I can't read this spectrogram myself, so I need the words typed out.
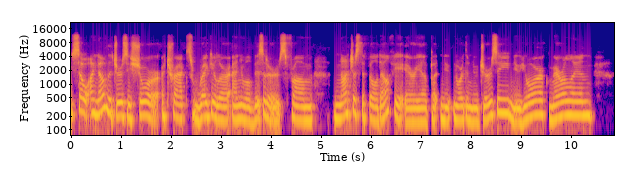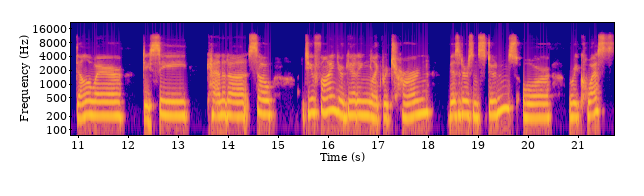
so I know the Jersey Shore attracts regular annual visitors from not just the Philadelphia area, but New- northern New Jersey, New York, Maryland, Delaware, DC, Canada. So do you find you're getting like return visitors and students or requests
